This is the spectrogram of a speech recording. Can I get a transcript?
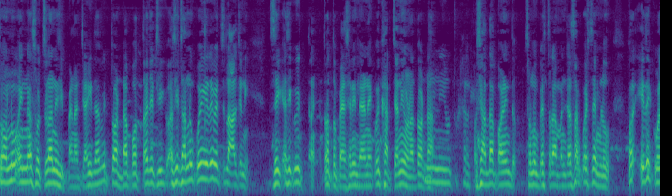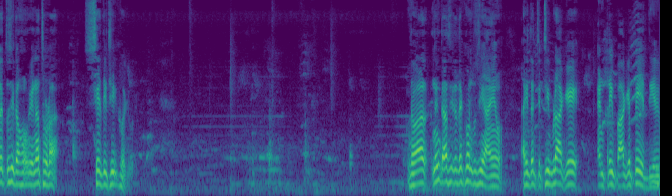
ਤੁਹਾਨੂੰ ਇੰਨਾ ਸੋਚਣਾ ਨਹੀਂ ਪੈਣਾ ਚਾਹੀਦਾ ਵੀ ਤੁਹਾਡਾ ਪੁੱਤ ਜੇ ਠੀਕ ਅਸੀਂ ਸਾਨੂੰ ਕੋਈ ਇਹਦੇ ਵਿੱਚ ਲਾਲਚ ਨਹੀਂ। ਅਸੀਂ ਅਸੀਂ ਕੋਈ ਤੁਹਾਡੇ ਤੋਂ ਪੈਸੇ ਨਹੀਂ ਲੈਣੇ ਕੋਈ ਖਰਚਾ ਨਹੀਂ ਹੋਣਾ ਤੁਹਾਡਾ। ਨਹੀਂ ਨਹੀਂ ਉਹ ਤਾਂ ਖਰ ਪ੍ਰਸ਼ਾਦਾ ਪਾਣੀ ਤੁਹਾਨੂੰ ਬਿਸਤਰਾ ਮੰਜਾ ਸਭ ਕੁਝ ਤੇ ਮਿਲੂ। ਪਰ ਇਹਦੇ ਕੋਲੇ ਤੁਸੀਂ ਰਹੋਗੇ ਨਾ ਥੋੜਾ ਛੇਤੀ ਠੀਕ ਹੋ ਜਾਊਗਾ ਦੁਬਾਰਾ ਨਹੀਂ ਤਾਂ ਅਸੀਂ ਤਾਂ ਦੇਖੋ ਹੁਣ ਤੁਸੀਂ ਆਏ ਹੋ। ਅਸੀਂ ਤਾਂ ਚਿੱਠੀ ਬਣਾ ਕੇ ਐਂਟਰੀ ਪਾ ਕੇ ਭੇਜ ਦਈਏ ਵੀ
